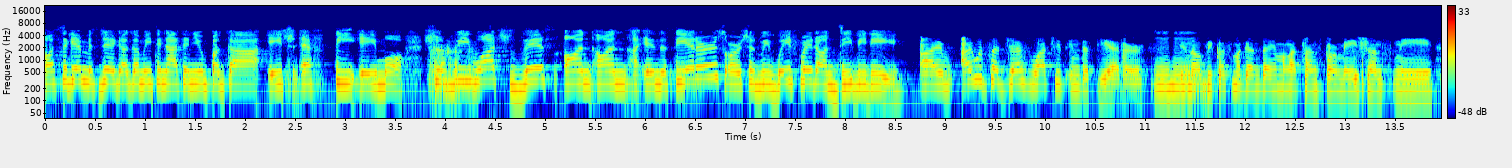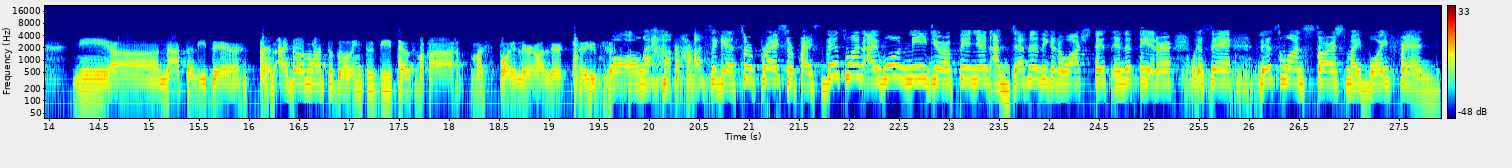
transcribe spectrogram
O sige, Miss J, gagamitin natin yung pagka HFPA mo. Should we watch this on on uh, in the theaters or should we wait for it on DVD? I I would suggest watch it in the theater. You know, because maganda yung mga transformations ni ni uh, Natalie there. And I don't want to go into details baka ma-spoiler alert kayo dyan. Oo nga. O sige, surprise, surprise. This one, I won't need your opinion. I'm definitely gonna watch this in the theater kasi this one stars my boyfriend.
